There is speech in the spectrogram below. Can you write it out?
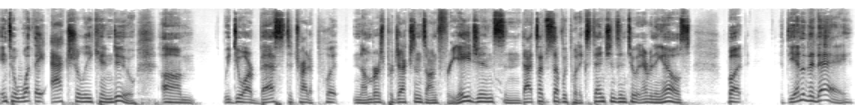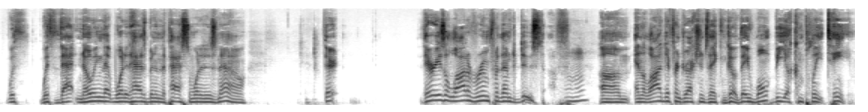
into what they actually can do. Um, we do our best to try to put numbers projections on free agents and that type of stuff. We put extensions into it and everything else. But at the end of the day, with with that knowing that what it has been in the past and what it is now, there there is a lot of room for them to do stuff, um, and a lot of different directions they can go. They won't be a complete team.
